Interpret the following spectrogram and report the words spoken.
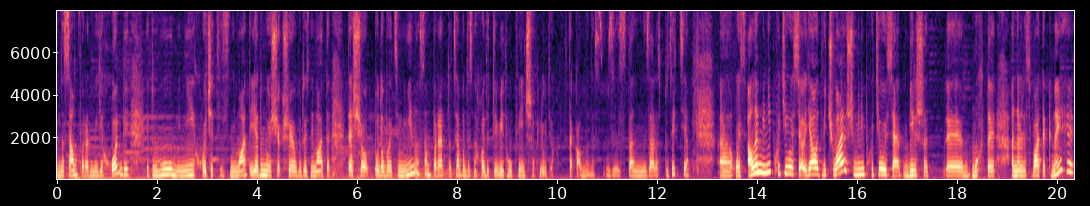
насамперед моє хобі, і тому мені хочеться знімати. Я думаю, що якщо я буду знімати те, що подобається мені насамперед, то це буде знаходити відгук в інших людях. Така в мене стане зараз позиція. Е, ось, але мені б хотілося, я от відчуваю, що мені б хотілося більше. е, Могти аналізувати книги.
